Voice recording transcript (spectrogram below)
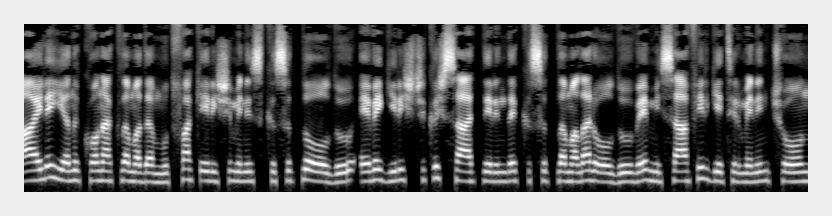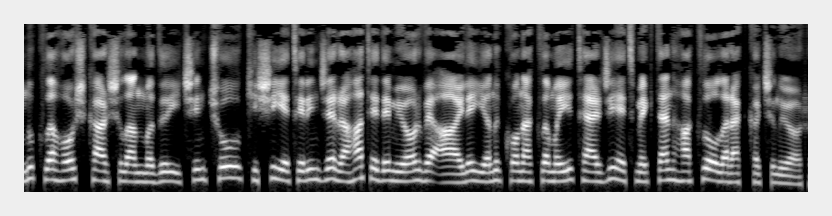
Aile yanı konaklamada mutfak erişiminiz kısıtlı olduğu, eve giriş çıkış saatlerinde kısıtlamalar olduğu ve misafir getirmenin çoğunlukla hoş karşılanmadığı için çoğu kişi yeterince rahat edemiyor ve aile yanı konaklamayı tercih etmekten haklı olarak kaçınıyor.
